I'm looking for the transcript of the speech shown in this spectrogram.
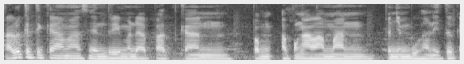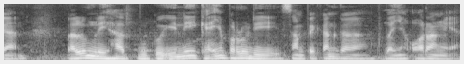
Lalu ketika Mas Hendri mendapatkan pengalaman penyembuhan itu kan, lalu melihat buku ini kayaknya perlu disampaikan ke banyak orang ya.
